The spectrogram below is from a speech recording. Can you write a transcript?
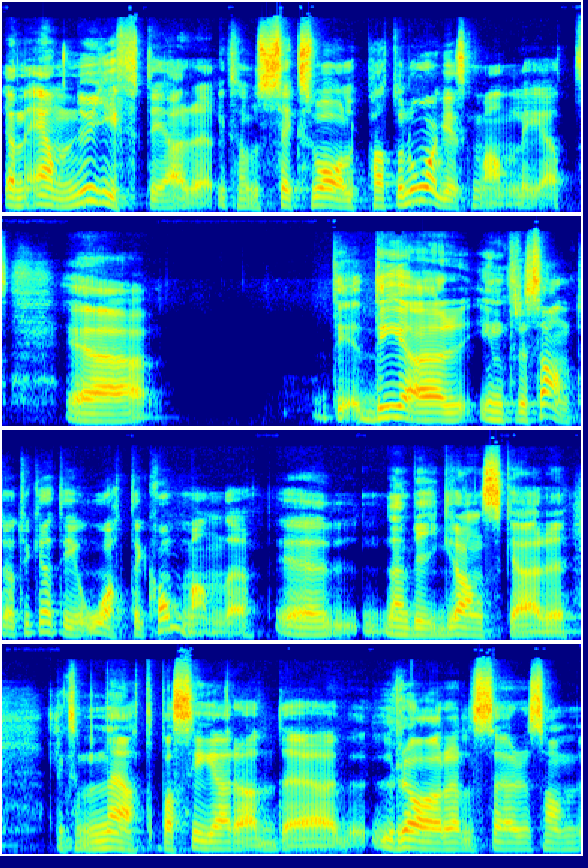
en ännu giftigare liksom, sexualpatologisk manlighet. Eh, det, det, är intressant och jag tycker att det är återkommande eh, när vi granskar liksom nätbaserade rörelser som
